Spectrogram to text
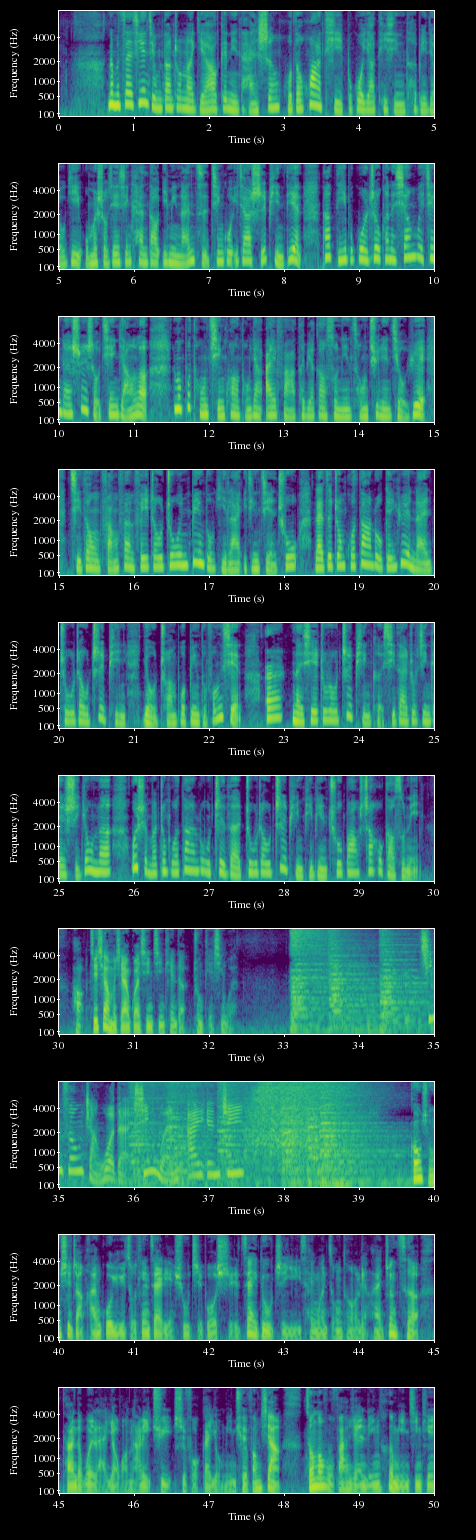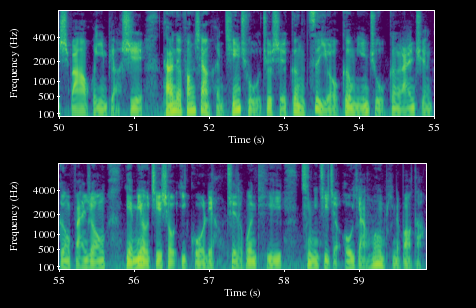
那么在今天节目当中呢，也要跟您谈生活的话题。不过要提醒您特别留意，我们首先先看到一名男子经过一家食品店，他敌不过肉干的香味，竟然顺手牵羊了。那么不同情况同样挨罚，特别告诉您，从去年九月启动防范非洲猪瘟病毒以来，已经检出。来自中国大陆跟越南猪肉制品有传播病毒风险，而哪些猪肉制品可携带入境跟使用呢？为什么中国大陆制的猪肉制品频频出包？稍后告诉您。好，接下来我们先来关心今天的重点新闻，轻松掌握的新闻 I N G。高雄市长韩国瑜昨天在脸书直播时，再度质疑蔡英文总统的两岸政策，台湾的未来要往哪里去？是否该有明确方向？总统府发言人林鹤明今天十八号回应表示，台湾的方向很清楚，就是更自由、更民主、更安全、更繁荣，也没有接受一国两制的问题。请听记者欧阳梦平的报道。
